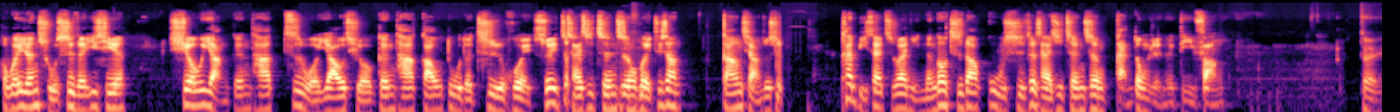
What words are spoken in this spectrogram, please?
为人处事的一些。修养跟他自我要求，跟他高度的智慧，所以这才是真正会，就像刚刚讲，就是看比赛之外，你能够知道故事，这才是真正感动人的地方。对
